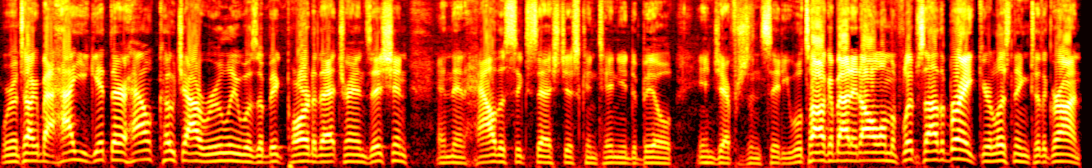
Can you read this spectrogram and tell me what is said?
We're going to talk about how you get there, how Coach Iruli was a big part of that transition, and then how the success just continued to build in Jefferson City. We'll talk about it all on the flip side of the break. You're listening to the Grind,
